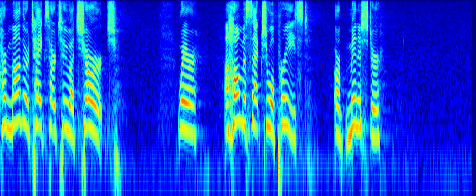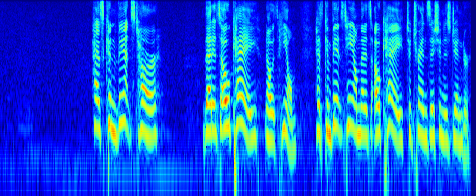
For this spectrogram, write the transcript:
Her mother takes her to a church where a homosexual priest or minister has convinced her that it's okay, no, it's him, has convinced him that it's okay to transition his gender.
